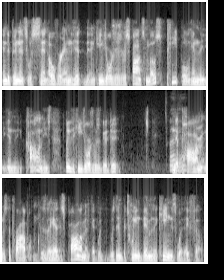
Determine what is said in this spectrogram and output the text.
Independence was sent over and, hit, and King George's response, most people in the in the colonies believed that King George was a good dude and that yeah. Parliament was the problem because they had this Parliament that would, was in between them and the kings, where they felt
